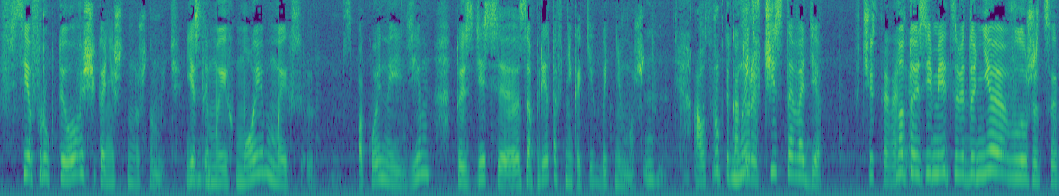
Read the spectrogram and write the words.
Все фрукты и овощи, конечно, нужно мыть. Если угу. мы их моем, мы их спокойно едим, то есть здесь э, запретов никаких быть не может. Угу. А вот фрукты, которые... Мыть в чистой воде в чистой воде. Ну, то есть имеется в виду не в лужице.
